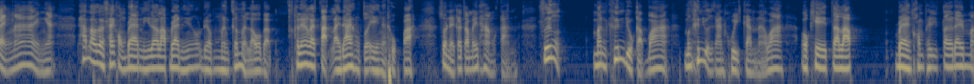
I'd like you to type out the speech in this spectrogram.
แต่งหน้าอย่างเงี้ย ถ้าเราจะใช้ของแบรนด์นี้แล้วรับแบรนด์นี้เดี๋ยวมันก็เหมือนเราแบบเขาเรียกอะไรตัดรายได้ของตัวเองอะถูกปะส่วนใหญ่ก็จะไม่ทำกัน ซึ่งมันขึ้นอยู่กับว่ามันขึ้นอยู่กับการคุยกันนะว่า โอเคจะรับแบรนด์ competitor ได้ไหม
